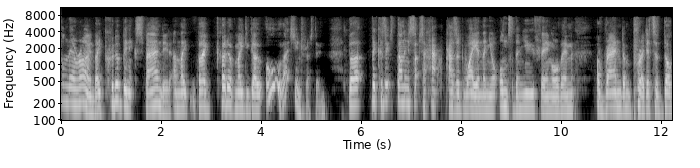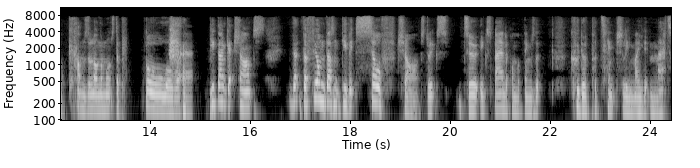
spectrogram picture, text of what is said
on their own, they could have been expanded and they, they could have made you go, oh, that's interesting. But because it's done in such a haphazard way and then you're onto the new thing or then a random predator dog comes along and wants to ball or whatever, you don't get chance. The, the film doesn't give itself chance to ex, to expand upon the things that could have potentially made it matter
